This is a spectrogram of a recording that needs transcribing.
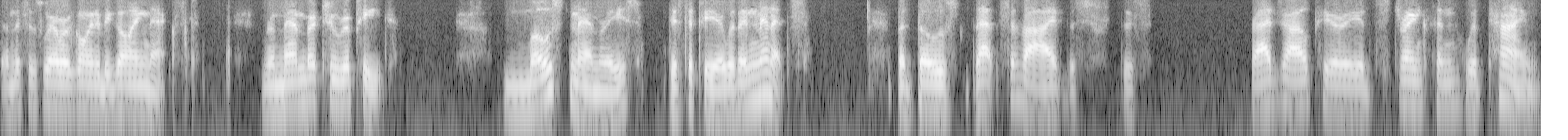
and this is where we're going to be going next. Remember to repeat. Most memories disappear within minutes, but those that survive this, this fragile period strengthen with time.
